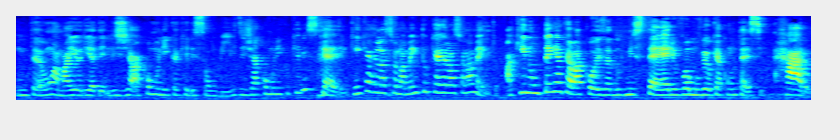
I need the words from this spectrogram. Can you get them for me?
Então, a maioria deles já comunica que eles são bis e já comunica o que eles querem. Quem quer relacionamento, quer relacionamento. Aqui não tem aquela coisa do mistério, vamos ver o que acontece. Raro.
